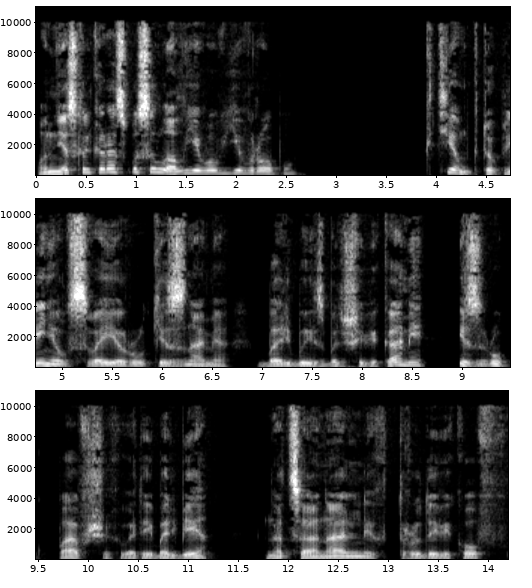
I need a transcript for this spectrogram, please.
он несколько раз посылал его в Европу. К тем, кто принял в свои руки знамя борьбы с большевиками из рук павших в этой борьбе национальных трудовиков.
